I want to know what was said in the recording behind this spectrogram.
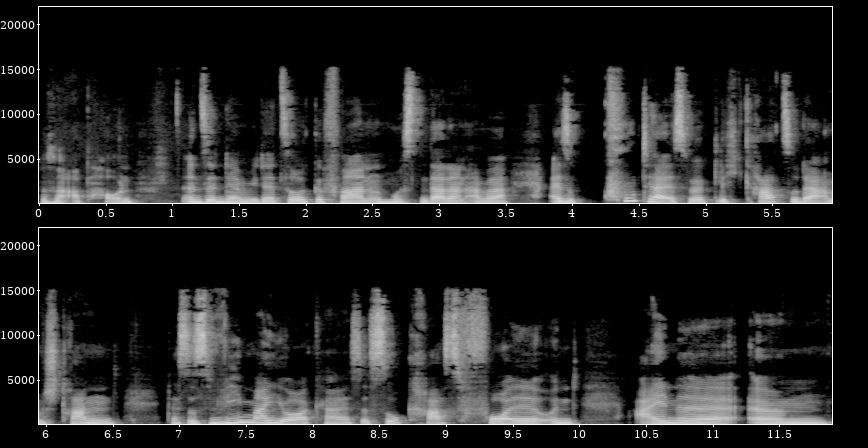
müssen wir abhauen. Und sind dann wieder zurückgefahren und mussten da dann aber, also Kuta ist wirklich gerade so da am Strand. Das ist wie Mallorca. Es ist so krass voll und eine, ähm,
